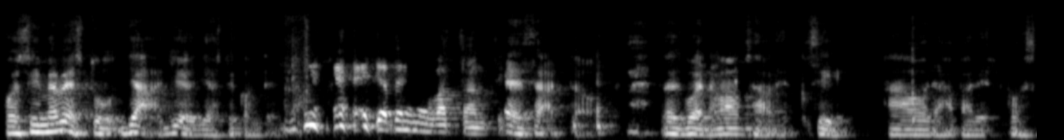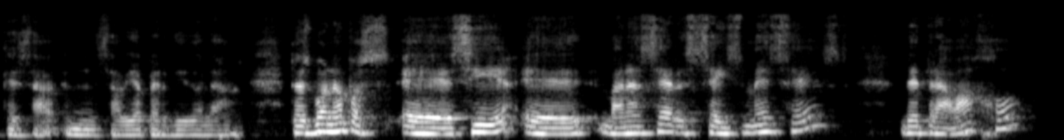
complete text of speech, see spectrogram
Pues si me ves tú, ya, yo ya estoy contento. ya tenemos bastante. Exacto. Entonces, bueno, vamos a ver. Sí, ahora aparezco, es que se, había perdido la... Entonces, bueno, pues eh, sí, eh, van a ser seis meses de trabajo,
